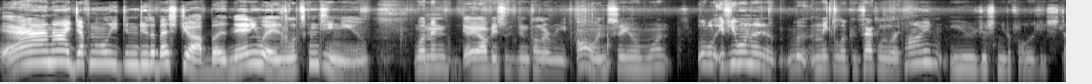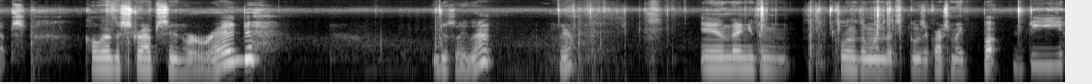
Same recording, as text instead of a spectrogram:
And I definitely didn't do the best job, but anyways, let's continue. Well, I I obviously didn't color me oh, on, so you want well, if you want to make it look exactly like mine, you just need to follow these steps. Color the straps in red. Just like that. There. And then you can color the one that goes across my body.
